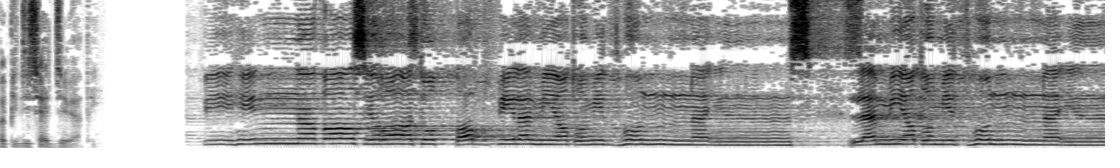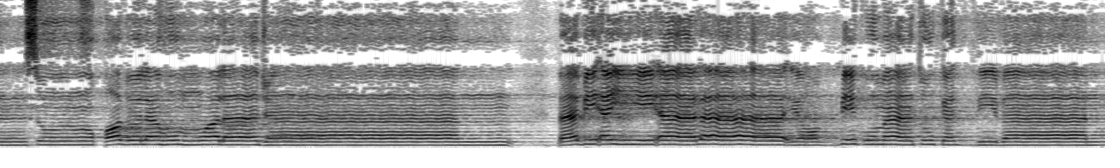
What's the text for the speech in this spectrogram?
по 59. فيهن قاصرات الطرف لم يطمثهن إنس لم يطمثهن إنس قبلهم ولا جان فبأي آلاء ربكما تكذبان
